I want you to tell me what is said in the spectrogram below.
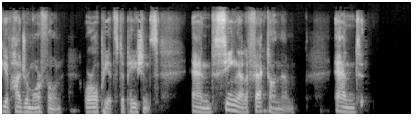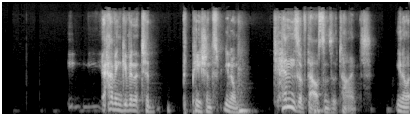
give hydromorphone or opiates to patients, and seeing that effect on them, and having given it to patients, you know, tens of thousands of times. You know,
